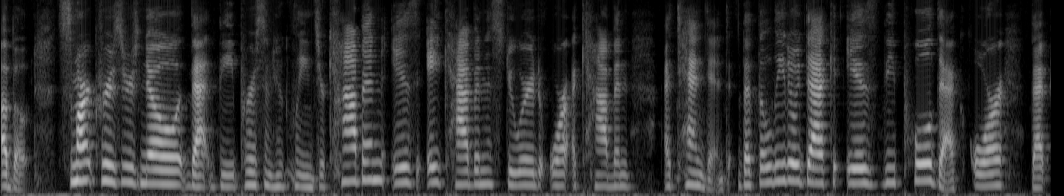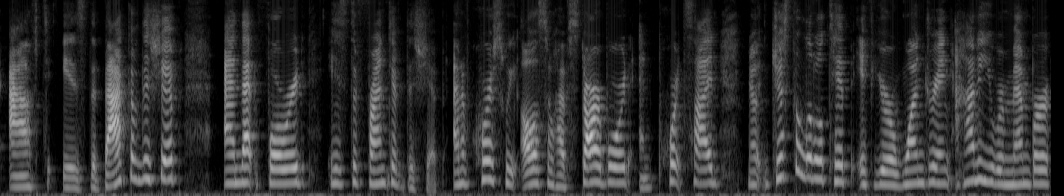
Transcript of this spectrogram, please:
a boat. Smart cruisers know that the person who cleans your cabin is a cabin steward or a cabin attendant, that the Lido deck is the pool deck, or that aft is the back of the ship, and that forward is the front of the ship. And of course, we also have starboard and port side. Now, just a little tip if you're wondering, how do you remember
